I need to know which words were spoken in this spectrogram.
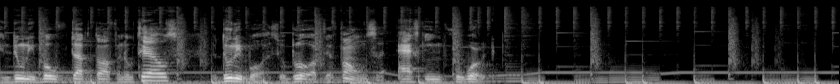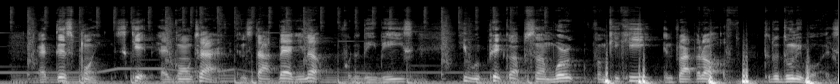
and Dooney both ducked off in hotels, the Dooney boys would blow up their phones asking for work. At this point, Skit had grown tired and stopped bagging up for the DBs. He would pick up some work from Kiki and drop it off to the Dooney boys.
